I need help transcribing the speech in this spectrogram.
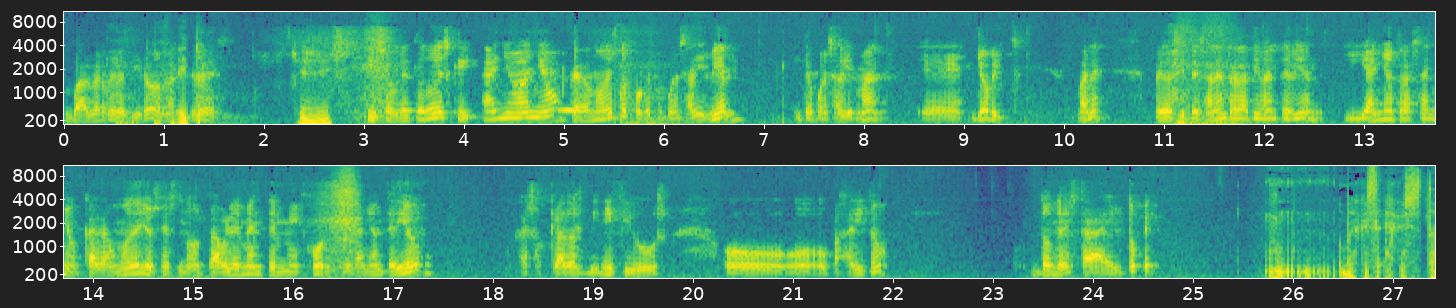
Valverde 22, 23. Sí, sí. Y sobre todo es que año a año, cada uno de estos, porque te pueden salir bien y te pueden salir mal. Eh, Jovic, ¿vale? Pero si te salen relativamente bien y año tras año cada uno de ellos es notablemente mejor que el año anterior, casos claros Vinicius o, o- o Pajarito, ¿dónde está el tope? Es que, es, que está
